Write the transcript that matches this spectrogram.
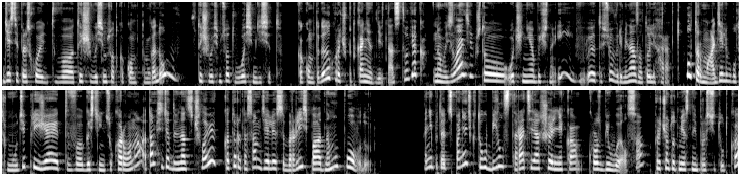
Действие происходит в 1800 каком-то году, в 1880 каком-то году, короче, под конец 19 века, Новой Зеландии, что очень необычно, и это все времена золотой лихорадки. Уолтер Мадди Уолтер Муди приезжает в гостиницу «Корона», а там сидят 12 человек, которые на самом деле собрались по одному поводу. Они пытаются понять, кто убил старателя-отшельника Кросби Уэллса, причем тут местная проститутка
